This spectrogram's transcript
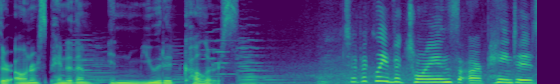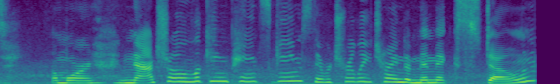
their owners painted them in muted colors. Typically, Victorians are painted a more natural looking paint schemes. They were truly trying to mimic stone.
